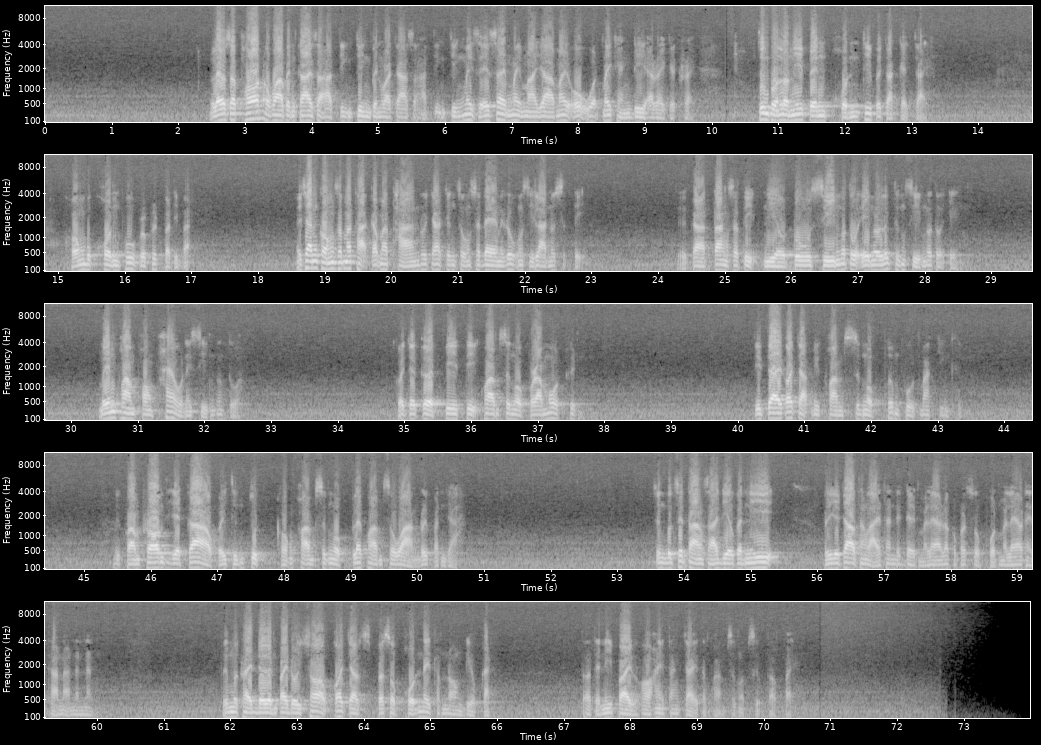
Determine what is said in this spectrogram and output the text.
แล้วสะท้อนออกมาเป็นกายสะอาดจริง ๆ เป็นวาจาสะอาดจริง ๆ ไม่เสแสร้งไม่มายาไม่โอ้อวด ไม่แข่งดีอะไรแก่ใคร ซึ่งผลเหล่านี้เป็นผลที่ประจักษ์แก่ใจ ของบุคคลผู้ประพฤติปฏิบัติ ในชั้นของสมถกรรมฐานพระเจ้าจึงทรงแสดงในรูปของศีลานุสติ คือการตั้งสติเหนียวดูศีลของตัวเองระลึกถึงศีลของตัวเองเมือนความพองแผ้วในศีลของตัว ก็จะเกิดปีติความสงบปราโมทขึ้น จิตใจก็จะมีความสงบเพิ่มพูดมากยิ่งขึ้น มีความพร้อมที่จะก้าวไปถึงจุดของความสงบและความสว่างโดยปัญญา ซึ่งบนเส้นทางสายเดียวกันนี้ พระเจ้าทั้งหลายท่านได้เดินมาแล้ว แล้วก็ประสบผลมาแล้วในฐานะนั้นๆซึ่งเมื่อใครเดินไปโดยชอบก็จะประสบผลในทำนองเดียวกัน ต่อแต่นี้ไปขอให้ตั้งใจทำความสงบสืบต่อไป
